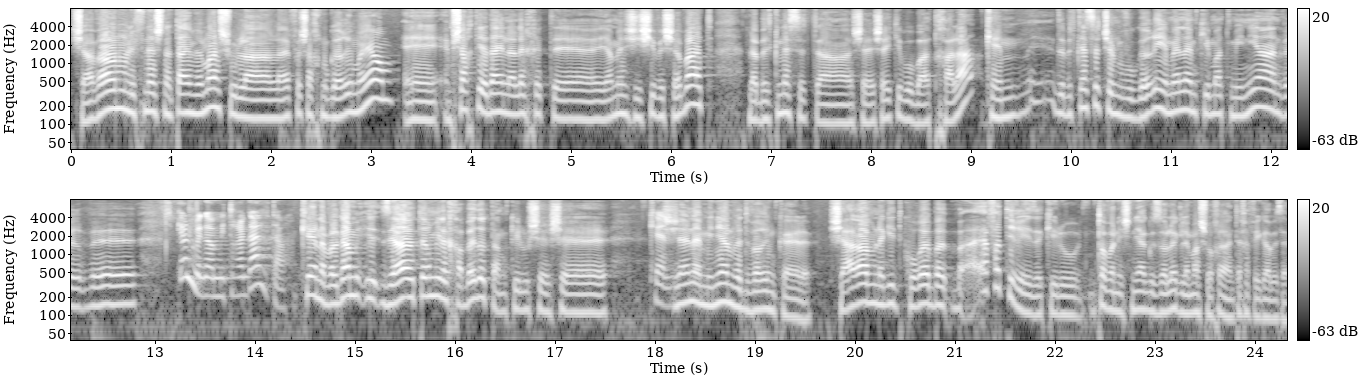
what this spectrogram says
כשעברנו לפני שנתיים ומשהו ל- לאיפה שאנחנו גרים היום, אה, המשכתי עדיין ללכת אה, ימי שישי ושבת לבית כנסת ה- ש- שהייתי בו בהתחלה, כי הם, זה בית כנסת של מבוגרים, אין להם כמעט מניין, ו... ו- כן, וגם התרגלת. כן, אבל גם זה היה יותר מלכבד אותם, כאילו ש... ש... כן. שאין להם עניין ודברים כאלה. שהרב נגיד קורא, ב... איפה תראי את זה, כאילו, טוב, אני שנייה זולג למשהו אחר, אני תכף אגע בזה.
